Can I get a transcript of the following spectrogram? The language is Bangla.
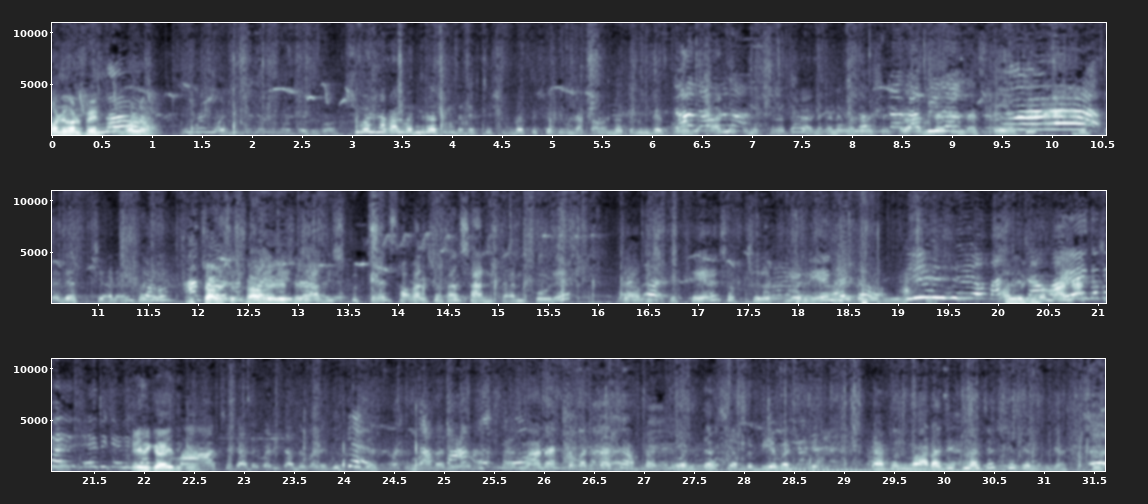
মর্নিং অল ফ্রেন্ড বলো। শুভ সকাল বন্ধুরা তোমরা দেখছ সুব্রত সখীবুল্লাহ আমার নতুন ভিডিও আর নতুন একটা কথা রান্না গানে ভালোবাসা তো আমরা এখন রাস্তায় আছি ঘুরতে যাচ্ছি আর এখনও। চা বিস্কুট খাওয়া হয়ে গেছে। চা বিস্কুট খেয়ে সকাল সকাল স্নান টান করে চা বিস্কুট খেয়ে সব ছেলেপুলে নিয়ে এদিকে। মা আছে যাদের বাড়ি তাদের বাড়ি ঘুরতে যাচ্ছি। মারা নিরামিষ মারা একটা বাড়িতে আছে আমরা একটা বাড়িতে আছি আমরা বিয়ে বাড়িতে। এখন মারা যেখানে আছে সেখানে যাচ্ছি।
